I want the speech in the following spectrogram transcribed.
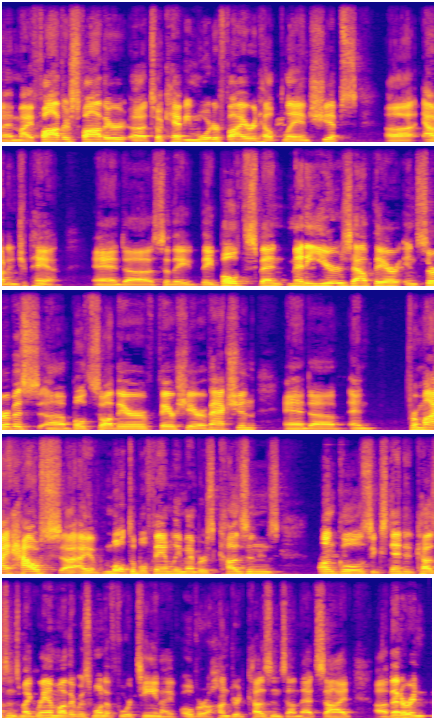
and my father's father uh, took heavy mortar fire and helped land ships uh, out in Japan. And uh, so they they both spent many years out there in service. Uh, both saw their fair share of action. And uh, and for my house, I have multiple family members, cousins, uncles, extended cousins. My grandmother was one of 14. I have over 100 cousins on that side uh, that are in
